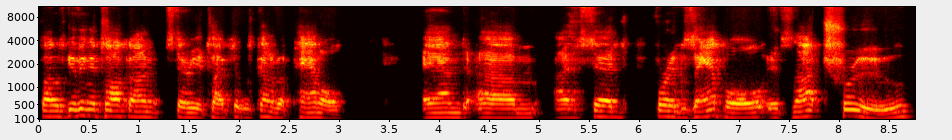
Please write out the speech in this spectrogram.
So I was giving a talk on stereotypes. It was kind of a panel. And um, I said, for example, it's not true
